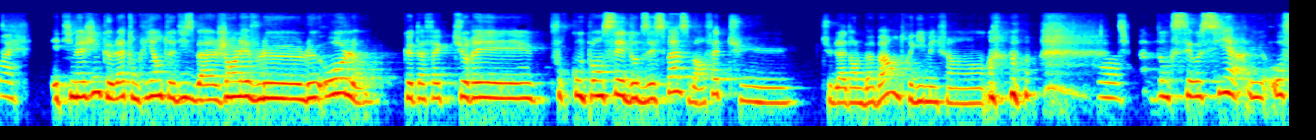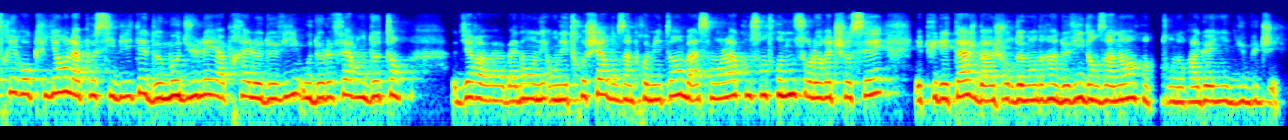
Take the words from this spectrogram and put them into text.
Ouais. Et t'imagines que là, ton client te dise, bah, j'enlève le, le hall, que tu as facturé pour compenser d'autres espaces, bah, en fait, tu, tu l'as dans le baba, entre guillemets. Enfin, Donc, c'est aussi offrir au client la possibilité de moduler après le devis ou de le faire en deux temps. Dire, euh, bah non, on est, on est trop cher dans un premier temps, bah à ce moment-là, concentrons-nous sur le rez-de-chaussée et puis les tâches, bah, je vous redemanderai un devis dans un an quand on aura gagné du budget.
